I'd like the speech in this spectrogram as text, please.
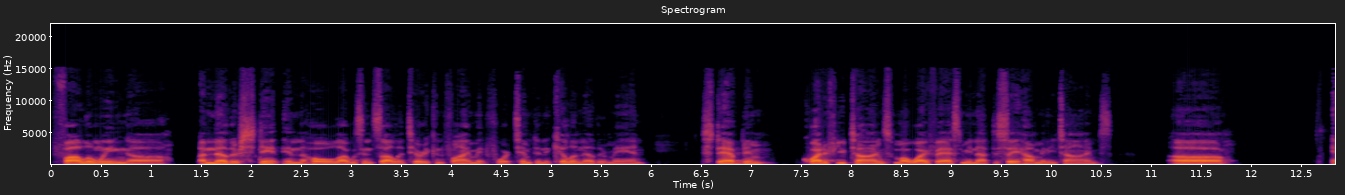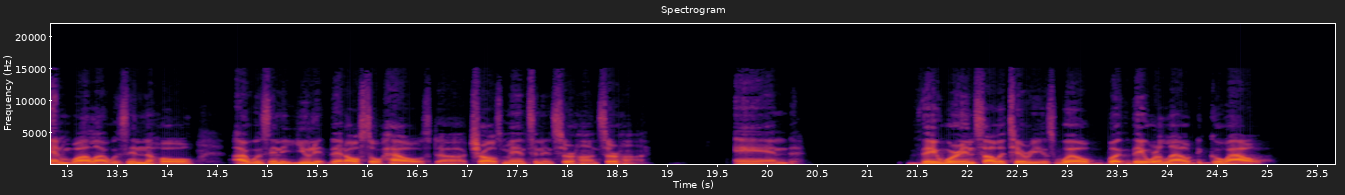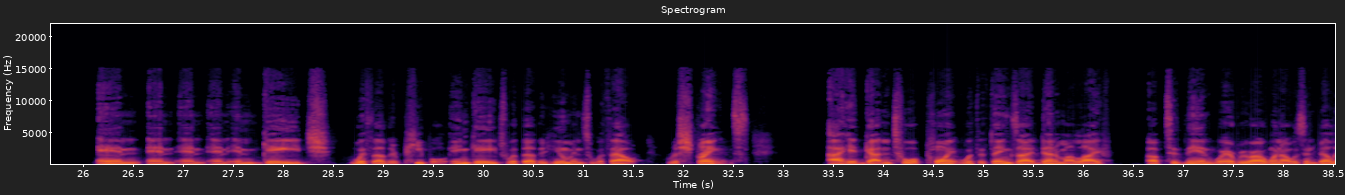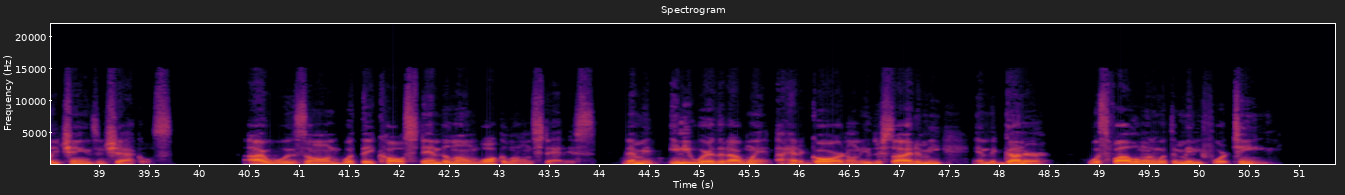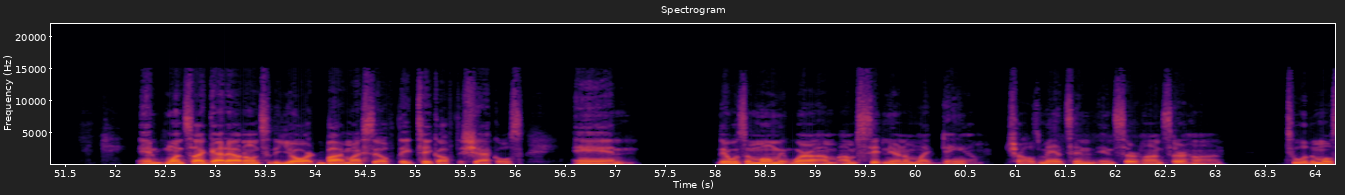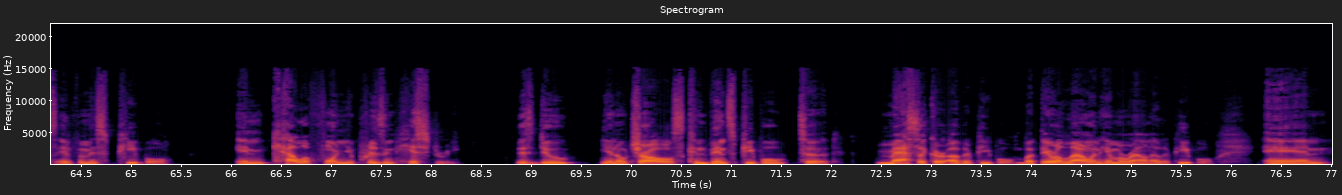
Following uh, another stint in the hole. I was in solitary confinement for attempting to kill another man, stabbed him quite a few times. My wife asked me not to say how many times. Uh, and while I was in the hole, I was in a unit that also housed uh, Charles Manson and Sirhan Sirhan. And they were in solitary as well, but they were allowed to go out and and and and engage with other people, engage with other humans without restraints. I had gotten to a point with the things I had done in my life up to then wherever I went, I was in belly chains and shackles. I was on what they call standalone, walk alone status. That mm. meant anywhere that I went, I had a guard on either side of me, and the gunner was following with the Mini 14. And once I got out onto the yard by myself, they take off the shackles. And there was a moment where I'm, I'm sitting there and I'm like, damn, Charles Manson and Sirhan Sirhan, two of the most infamous people in California prison history. This dude, you know, Charles convinced people to massacre other people, but they're allowing him around other people. And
